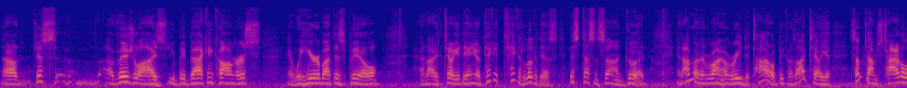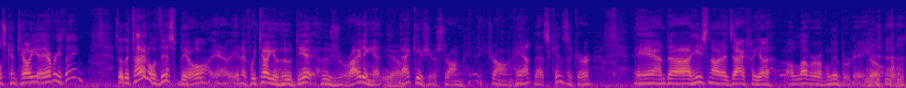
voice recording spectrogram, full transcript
Now, just uh, visualize you'll be back in Congress, and we hear about this bill. And I tell you, Daniel, take a, take a look at this. This doesn't sound good. And I'm going to run and read the title because I tell you, sometimes titles can tell you everything. So the title of this bill, uh, and if we tell you who did, who's writing it, Yeah. that gives you a strong, strong hint. That's Kinzinger, and uh, he's not exactly a, a lover of liberty. No. was-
